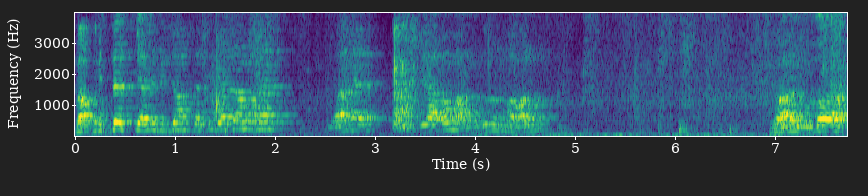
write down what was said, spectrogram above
Bak bir ses geldi, bir cam sesi geldi ama ben yani şey yapamadım. Durun bakalım. Yani burada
